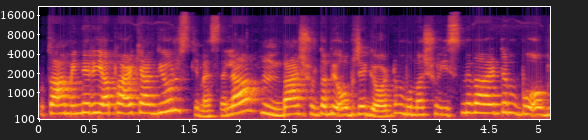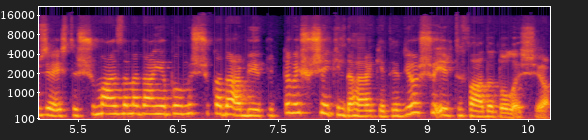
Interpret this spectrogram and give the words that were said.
Bu tahminleri yaparken diyoruz ki mesela ben şurada bir obje gördüm buna şu ismi verdim bu obje işte şu malzemeden yapılmış şu kadar büyüklükte ve şu şekilde hareket ediyor şu irtifada dolaşıyor.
